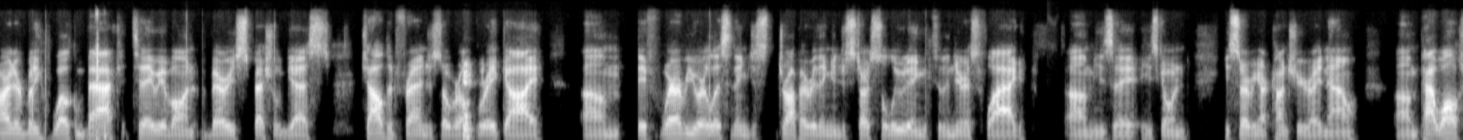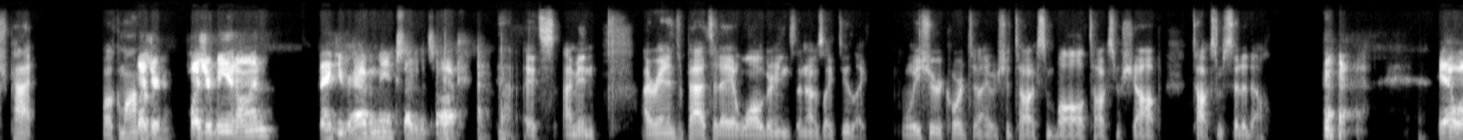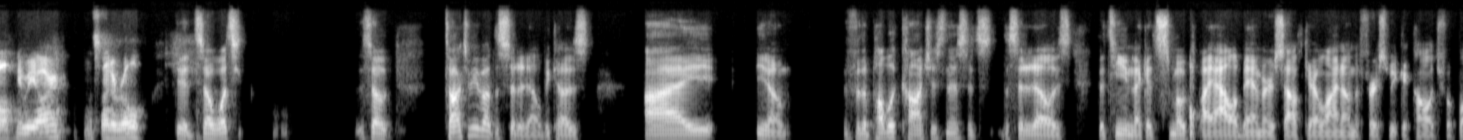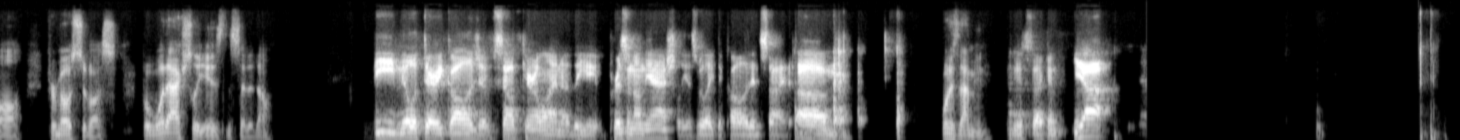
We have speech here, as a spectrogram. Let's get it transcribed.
All right, everybody, welcome back. Today we have on very special guest, childhood friend, just overall great guy. Um, if wherever you are listening, just drop everything and just start saluting to the nearest flag. Um, he's a he's going, he's serving our country right now. Um, Pat Walsh, Pat, welcome on. Pleasure, brother. pleasure being on. Thank you for having me. Excited to talk. Yeah, it's. I mean, I ran into Pat today at Walgreens, and I was like, dude, like we should record tonight. We should talk some ball, talk some shop, talk some Citadel. yeah, well, here we are. Let's let it roll. Dude, so what's so talk to me about the Citadel because I, you know, for the public consciousness, it's the Citadel is the team that gets smoked by Alabama or South Carolina on the first week of college football for most of us. But what actually is the Citadel? The military college of South Carolina, the prison on the Ashley, as we like to call it inside. Um, what does that mean? Give me a second. Yeah.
